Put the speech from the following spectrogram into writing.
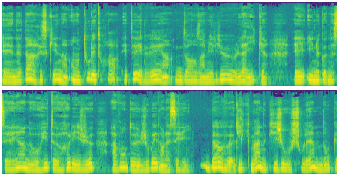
et Neta Riskin ont tous les trois été élevés hein, dans un milieu laïque et ils ne connaissaient rien aux rites religieux avant de jouer dans la série. Dov Glickman, qui joue Shulem, donc,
